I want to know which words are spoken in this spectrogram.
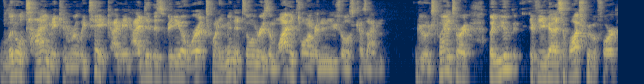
little time it can really take. I mean, I did this video, we're at 20 minutes. The only reason why it's longer than usual is because I'm do explanatory. But you, if you guys have watched me before,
